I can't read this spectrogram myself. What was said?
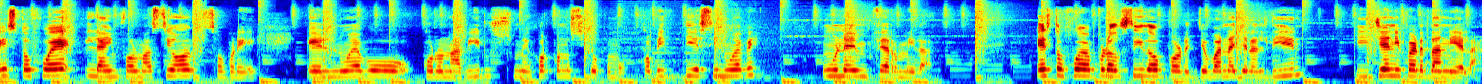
Esto fue la información sobre el nuevo coronavirus, mejor conocido como COVID-19, una enfermedad. Esto fue producido por Giovanna Geraldine y Jennifer Daniela.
